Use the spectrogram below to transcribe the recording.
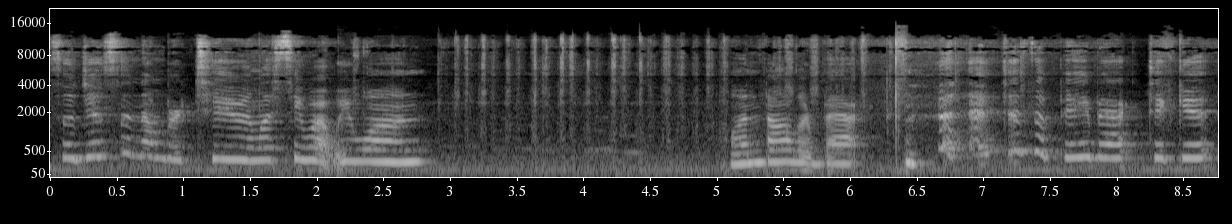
So just the number two, and let's see what we won. One dollar back. Just a payback ticket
